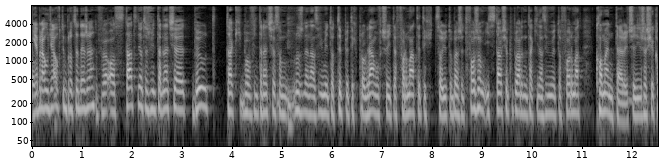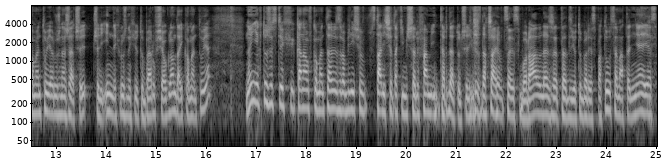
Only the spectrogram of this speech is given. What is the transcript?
nie brał udziału w tym procederze? W, ostatnio też w internecie był taki, bo w internecie są różne, nazwijmy to, typy tych programów, czyli te formaty tych, co youtuberzy tworzą i stał się popularny taki, nazwijmy to, format komentary, czyli że się komentuje różne rzeczy, czyli innych różnych youtuberów się ogląda i komentuje. No i niektórzy z tych kanałów komentarzy zrobili się, stali się takimi szeryfami internetu, czyli wyznaczają, co jest moralne, że ten youtuber jest patusem, a ten nie jest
